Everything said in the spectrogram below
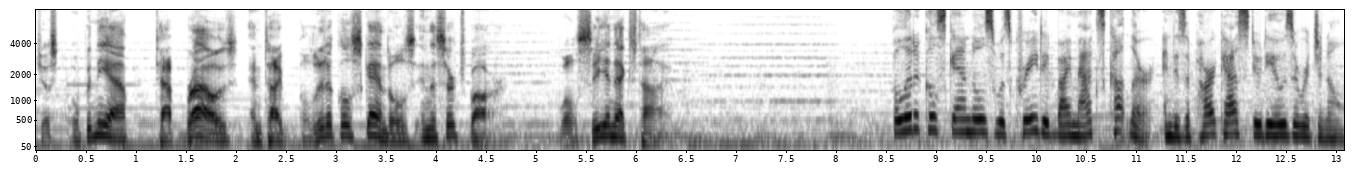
just open the app, tap Browse, and type Political Scandals in the search bar. We'll see you next time. Political Scandals was created by Max Cutler and is a Parcast Studios original.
